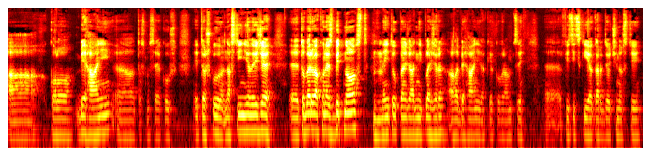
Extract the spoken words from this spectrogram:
a kolo běhání, eh, to jsme se jako už i trošku nastínili, že eh, to beru jako nezbytnost, mm-hmm. není to úplně žádný pleasure, ale běhání taky jako v rámci eh, fyzické a kardiočinnosti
